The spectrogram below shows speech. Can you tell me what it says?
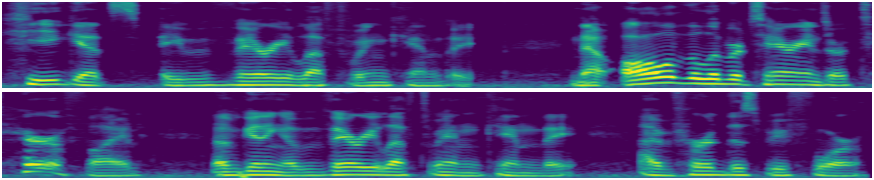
he gets a very left-wing candidate. Now, all of the libertarians are terrified of getting a very left-wing candidate. I've heard this before.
